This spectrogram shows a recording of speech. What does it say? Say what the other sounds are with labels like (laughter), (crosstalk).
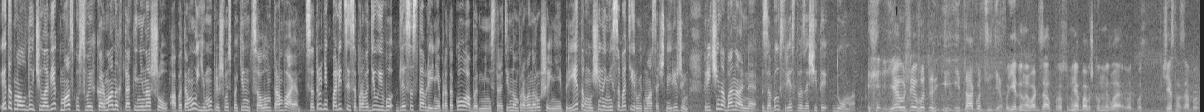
Этот молодой человек маску в своих карманах так и не нашел, а потому ему пришлось покинуть салон трамвая. Сотрудник полиции сопроводил его для составления протокола об административном правонарушении. При этом мужчина не саботирует масочный режим. Причина банальная – забыл средства защиты дома. (laughs) Я уже вот и, и так вот сидел. Еду на вокзал, просто у меня бабушка умерла, вот, вот честно забыл.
